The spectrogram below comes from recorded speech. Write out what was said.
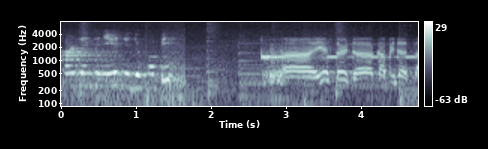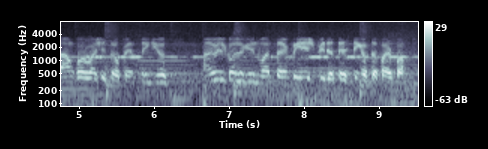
Port engineer, did you copy? Uh, yes, third. Uh, copy that. anchor Wash is open. Thank you. I will call again once I'm finished with the testing of the fire pump.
